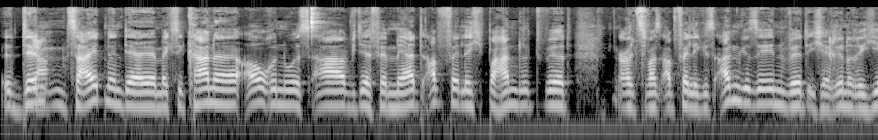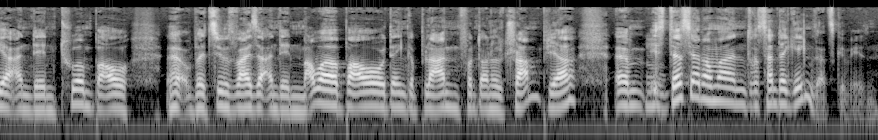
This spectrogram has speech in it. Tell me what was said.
Äh, denn ja. in Zeiten, in der der Mexikaner auch in den USA wieder vermehrt abfällig behandelt wird, als was Abfälliges angesehen wird. Ich erinnere hier an den Turmbau äh, beziehungsweise an den Mauerbau, den geplanten von Donald Trump, ja, ähm, hm. ist das ja nochmal ein interessanter Gegensatz gewesen.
